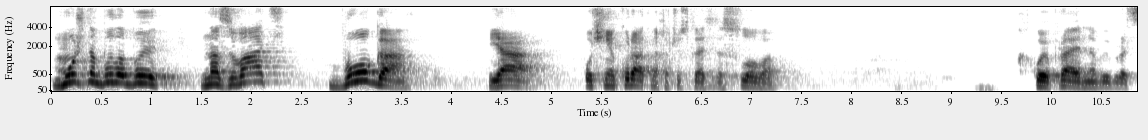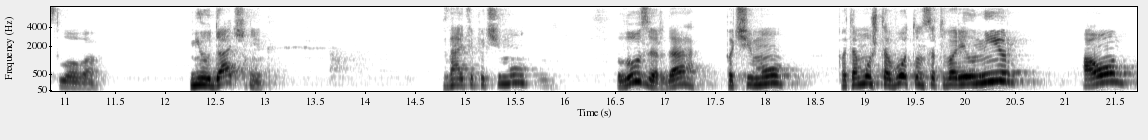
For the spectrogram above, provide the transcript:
можно было бы назвать Бога, я очень аккуратно хочу сказать это слово, какое правильно выбрать слово, неудачник. Знаете почему? Лузер, да? Почему? Потому что вот он сотворил мир, а он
